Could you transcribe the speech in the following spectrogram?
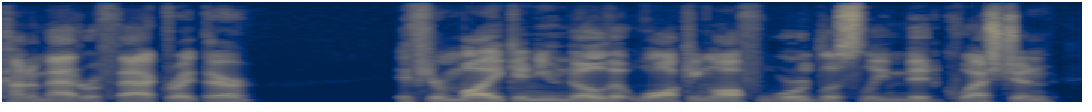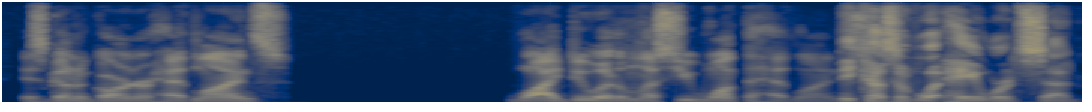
kind of matter of fact right there. If you're Mike and you know that walking off wordlessly mid question is going to garner headlines, why do it unless you want the headlines? Because of what Heyward said.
